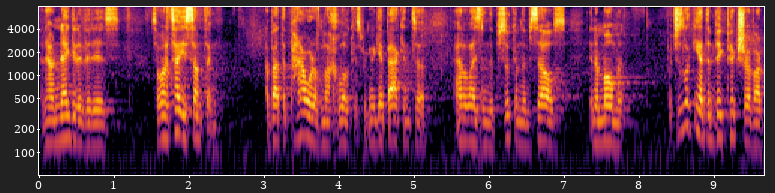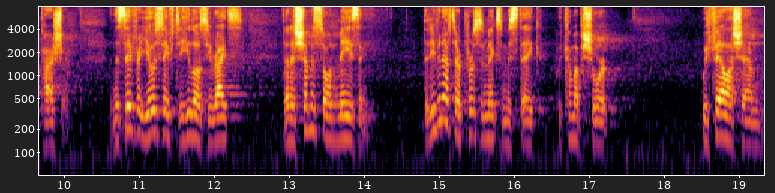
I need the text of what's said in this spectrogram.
and how negative it is. So I want to tell you something about the power of machlokas. We're going to get back into analyzing the psukim themselves in a moment. But just looking at the big picture of our parsha. In the Sefer Yosef Tehilos, he writes that Hashem is so amazing that even after a person makes a mistake, we come up short, we fail Hashem,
